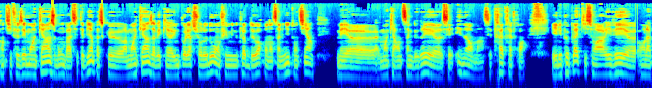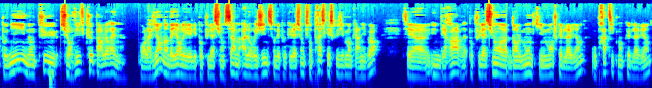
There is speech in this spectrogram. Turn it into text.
Quand il faisait moins 15, bon bah c'était bien parce que à moins 15 avec euh, une polaire sur le dos, on fume une clope dehors pendant 5 minutes, on tient. Mais euh, à moins 45 degrés, euh, c'est énorme, hein, c'est très très froid. Et les peuplades qui sont arrivées euh, en Laponie n'ont pu survivre que par le renne. Pour la viande, hein, d'ailleurs, les, les populations Sam à l'origine sont des populations qui sont presque exclusivement carnivores. C'est euh, une des rares populations euh, dans le monde qui ne mange que de la viande, ou pratiquement que de la viande.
